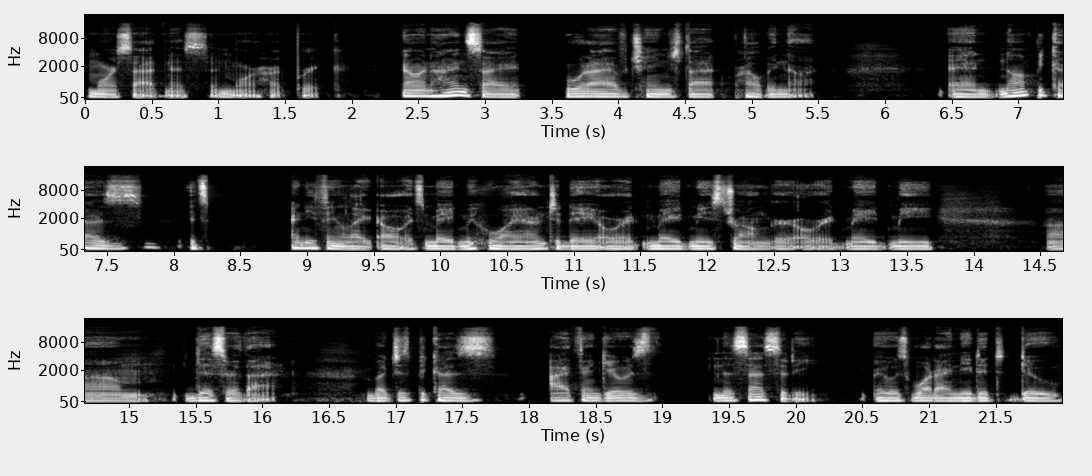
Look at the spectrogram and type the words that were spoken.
more sadness and more heartbreak. Now, in hindsight, would I have changed that? Probably not. And not because it's anything like, oh, it's made me who I am today, or it made me stronger, or it made me um, this or that, but just because I think it was necessity. It was what I needed to do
